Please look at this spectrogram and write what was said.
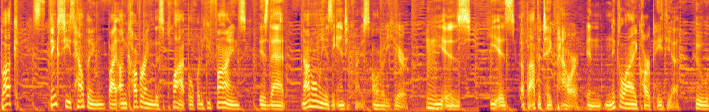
Buck thinks he's helping by uncovering this plot, but what he finds is that not only is the Antichrist already here, he is he is about to take power in Nicolae Carpathia, who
